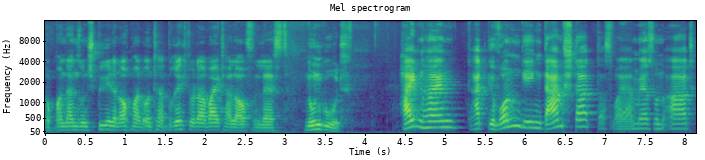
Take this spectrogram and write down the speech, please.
ob man dann so ein Spiel dann auch mal unterbricht oder weiterlaufen lässt. Nun gut. Heidenheim hat gewonnen gegen Darmstadt. Das war ja mehr so eine Art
